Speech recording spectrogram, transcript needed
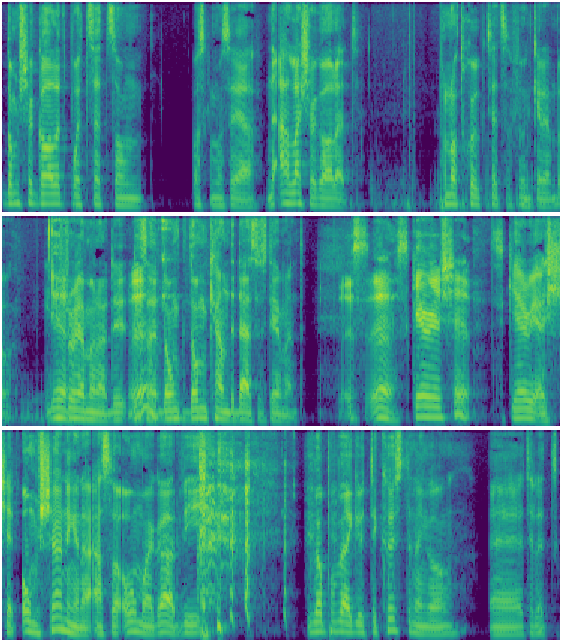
de kör galet på ett sätt som, vad ska man säga, när alla kör galet, på något sjukt sätt så funkar det ändå. Yeah. Vad jag menar? Det, det här, de, de kan det där systemet. Yeah, scary as shit. Scary as shit. Omkörningarna, alltså oh my god. Vi, vi var på väg ut till kusten en gång, eh, till ett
